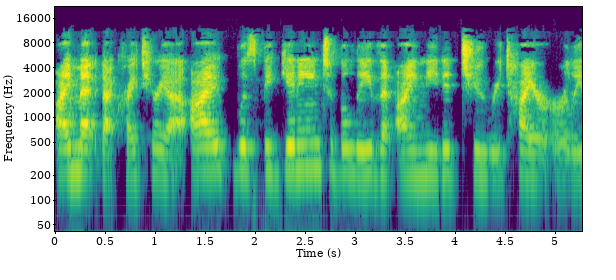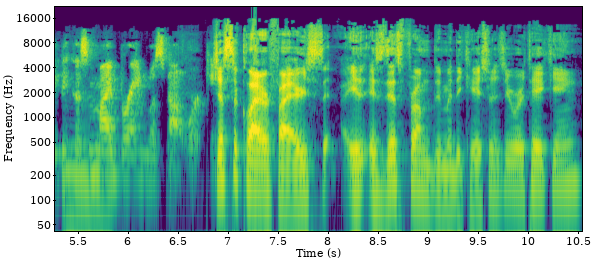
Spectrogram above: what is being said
i met that criteria i was beginning to believe that i needed to retire early because mm. my brain was not working just to clarify you, is this from the medications you were taking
